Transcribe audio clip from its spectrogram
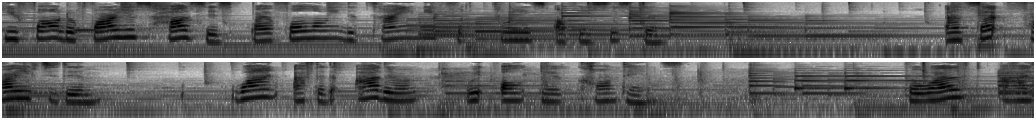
he found the various houses by following the tiny footprints of his sister and set fire to them, one after the other, with all their contents. The wild-eyed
